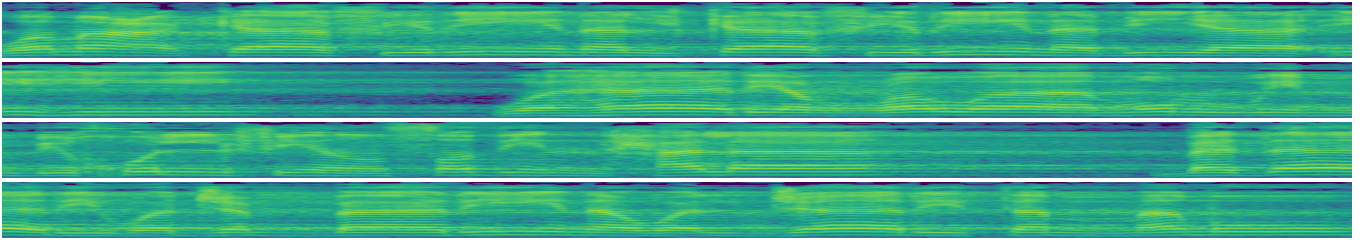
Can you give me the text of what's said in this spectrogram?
ومع كافرين الكافرين بيائه وهار الروى مرو بخلف صد حلا بدار وجبارين والجار تمموا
